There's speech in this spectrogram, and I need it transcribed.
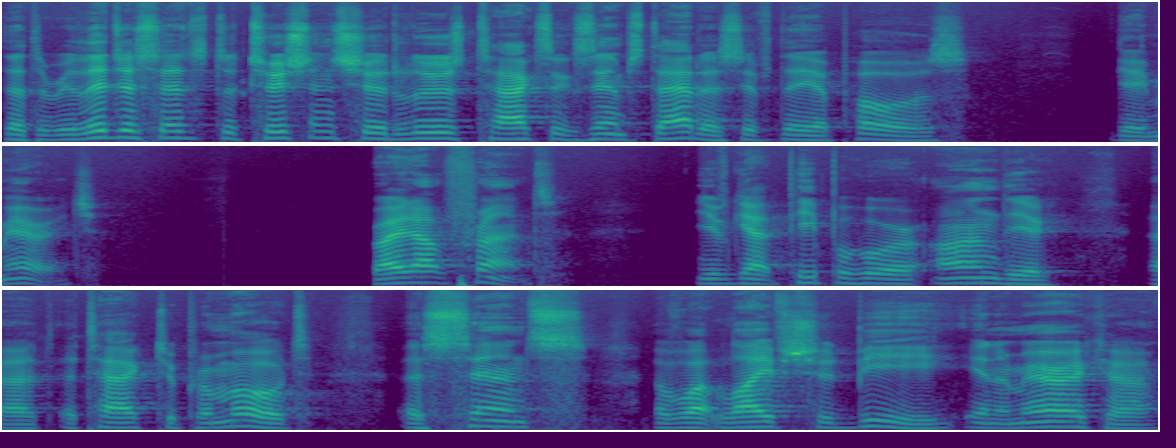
that the religious institutions should lose tax exempt status if they oppose gay marriage. Right out front, you've got people who are on the uh, attack to promote a sense of what life should be in America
